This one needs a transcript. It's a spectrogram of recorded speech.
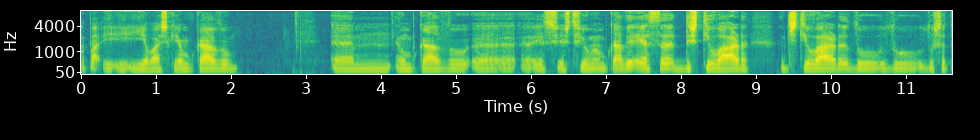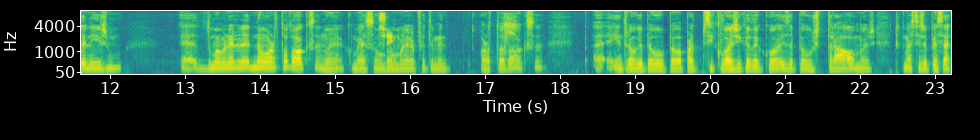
Epá, e, e- eu acho que é um bocado. ahm, é um bocado. ah, ah, esse- este filme é um bocado essa destilar, destilar do, do, do satanismo eh, de uma maneira não ortodoxa, não é? Começam de Sim. uma maneira perfeitamente ortodoxa, entram ali pelo, pela parte psicológica da coisa, pelos traumas. Tu começas a pensar.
